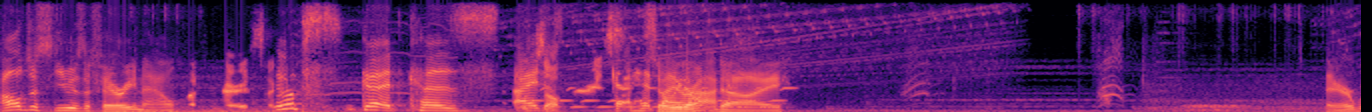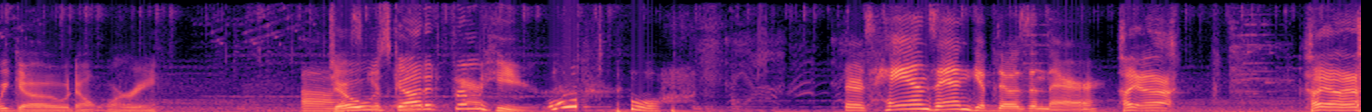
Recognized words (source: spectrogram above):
I'll just use a fairy now, Oops. Good, because I just got hit so by we a don't rock. die. There we go. Don't worry. Uh, Joe's let's got it from here. There's hands and Gibdos in there. Hiya! Hiya!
